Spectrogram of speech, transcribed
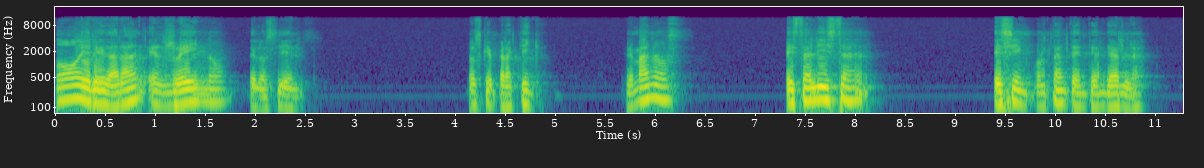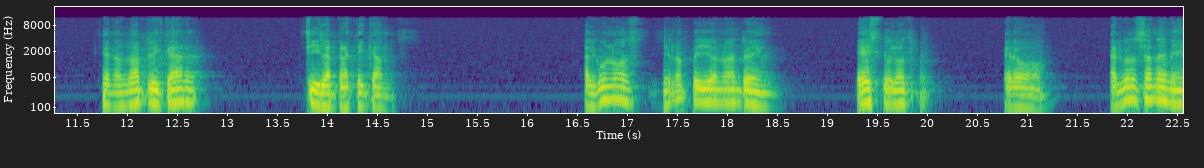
no heredarán el reino de los cielos. Los que practican. Hermanos, esta lista es importante entenderla. Se nos va a aplicar si la practicamos. Algunos dicen, no, pues yo no ando en esto, el otro, pero algunos andan en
